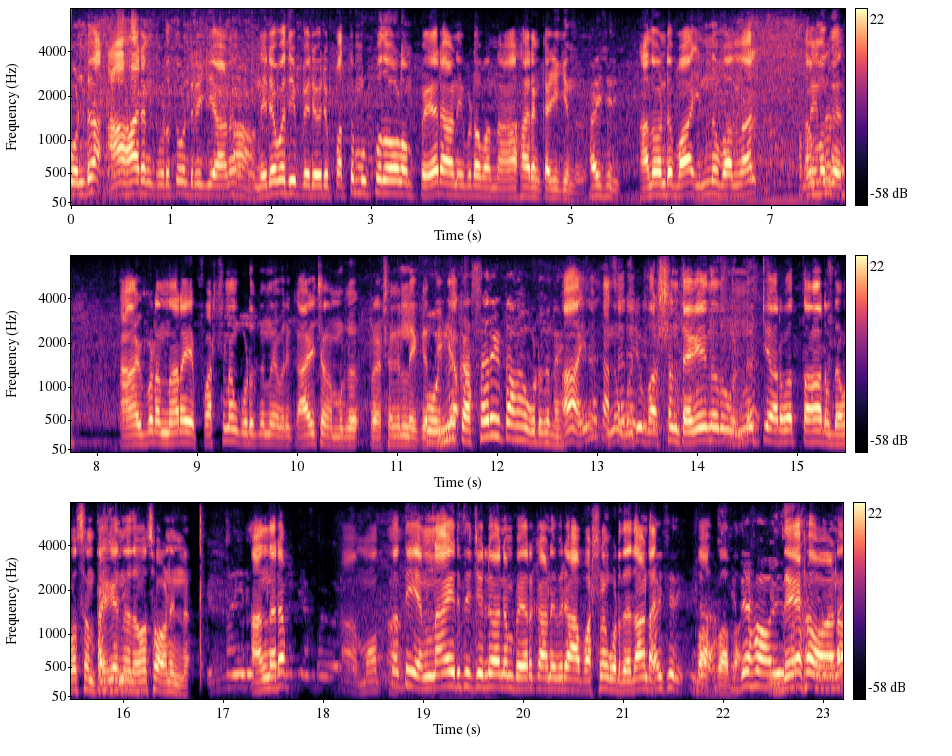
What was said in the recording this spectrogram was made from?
കൊണ്ട് ആഹാരം കൊടുത്തുകൊണ്ടിരിക്കുകയാണ്. നിരവധി പേര് ഒരു പത്ത് മുപ്പതോളം പേരാണ് ഇവിടെ വന്ന് ആഹാരം കഴിക്കുന്നത്. അതുകൊണ്ട് വാ ഇന്ന് വന്നാൽ നമുക്ക് ആ ഇവിടെ നിറയെ ഭക്ഷണം കൊടുക്കുന്ന ഒരു കാഴ്ച നമുക്ക് പ്രേക്ഷകരിലേക്ക് ഓ ഇന്ന് എത്തിക്കാം. കസേര ഇട്ടാണോ കൊടുക്കുന്നത് ആ ഇന്ന് ഒരു വർഷം തികയുന്നത് മുന്നൂറ്റി അറുപത്തി ആറ് ദിവസം തികയുന്ന ദിവസമാണ് ഇന്ന്. അന്നേരം ആ മൊത്തത്തിൽ എണ്ണായിരത്തി ചില്ലുവാനും പേർക്കാണ് ഇവർ ആ ഭക്ഷണം കൊടുത്തത്. ഏതാണ്ട് ഇദ്ദേഹമാണ്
